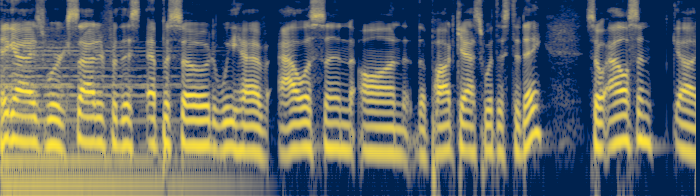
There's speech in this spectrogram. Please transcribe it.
Hey guys, we're excited for this episode. We have Allison on the podcast with us today. So, Allison, uh,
